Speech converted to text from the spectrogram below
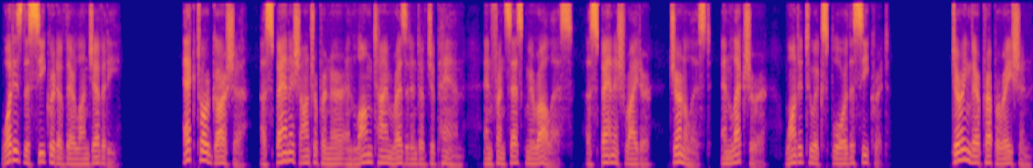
What is the secret of their longevity? Hector Garcia, a Spanish entrepreneur and longtime resident of Japan, and Francesc Miralles, a Spanish writer, journalist, and lecturer, wanted to explore the secret. During their preparation,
